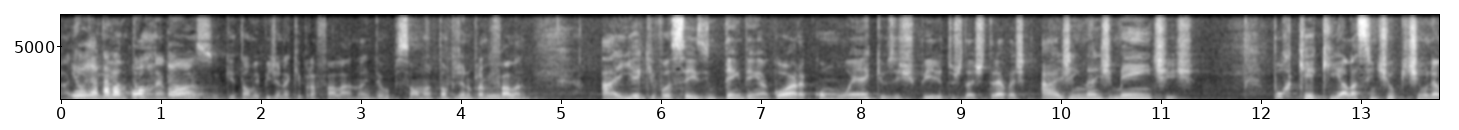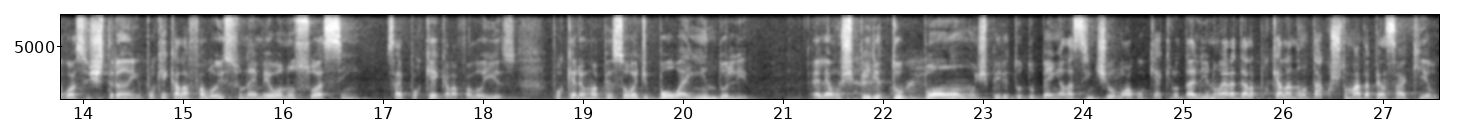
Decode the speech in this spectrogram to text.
Aí eu já estava cortando. um negócio que estão me pedindo aqui para falar, não é interrupção, não, estão pedindo para me Uhum. falar. Aí é que vocês entendem agora como é que os espíritos das trevas agem nas mentes. Por que, que ela sentiu que tinha um negócio estranho? Por que, que ela falou isso não é meu, eu não sou assim? Sabe por que, que ela falou isso? Porque ela é uma pessoa de boa índole. Ela é um espírito bom, um espírito do bem. Ela sentiu logo que aquilo dali não era dela porque ela não está acostumada a pensar aquilo.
